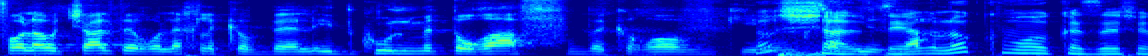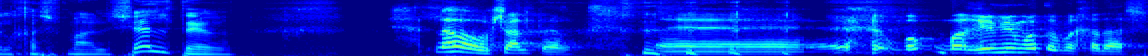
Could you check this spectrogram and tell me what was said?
Fallout אה, Shelter הולך לקבל עדכון מטורף בקרוב, כי לא Shelter, לא כמו כזה של חשמל, שלטר. לא, הוא שלטר. אה, מרימים אותו מחדש.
